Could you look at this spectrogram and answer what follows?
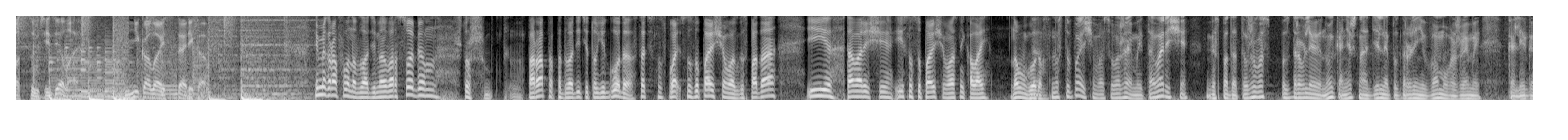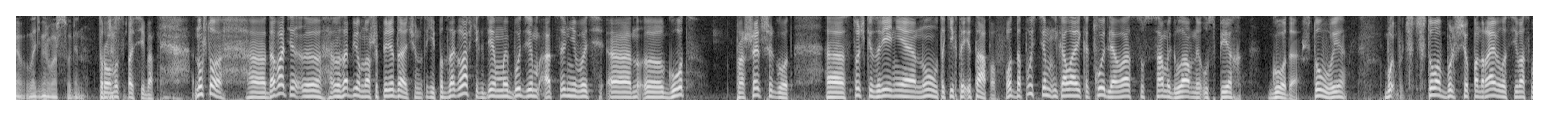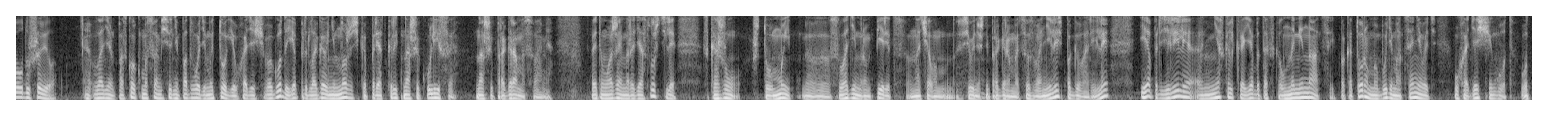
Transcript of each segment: По сути дела, Николай Стариков. И микрофона Владимир Варсобин. Что ж, пора подводить итоги года. Кстати, с наступающим вас, господа и товарищи, и с наступающим вас, Николай. Новым годом. Да, с наступающим вас, уважаемые товарищи. Господа, тоже вас поздравляю. Ну и, конечно, отдельное поздравление вам, уважаемый коллега Владимир Варсобин. Трону спасибо. Ну что, э, давайте э, разобьем нашу передачу на такие подзаглавки, где мы будем оценивать э, ну, год, прошедший год, с точки зрения, ну, таких-то этапов. Вот, допустим, Николай, какой для вас самый главный успех года? Что вы что вам больше всего понравилось и вас воодушевило? Владимир, поскольку мы с вами сегодня подводим итоги уходящего года, я предлагаю немножечко приоткрыть наши кулисы нашей программы с вами. Поэтому, уважаемые радиослушатели, скажу, что мы э, с Владимиром перед началом сегодняшней программы созвонились, поговорили и определили несколько, я бы так сказал, номинаций, по которым мы будем оценивать уходящий год. Вот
